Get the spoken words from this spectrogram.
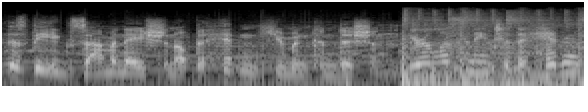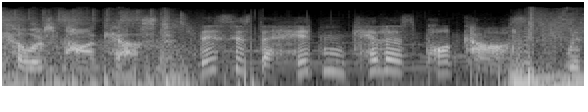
is the examination of the hidden human condition. You're listening to the Hidden Killers Podcast. This is the Hidden Killers Podcast with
